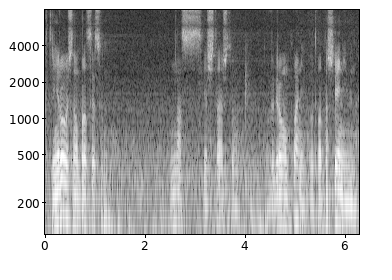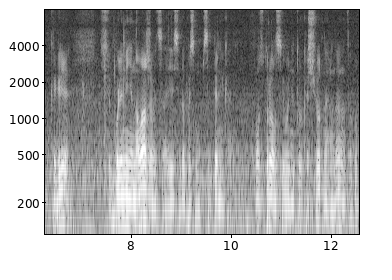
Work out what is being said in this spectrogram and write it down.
к тренировочному процессу. У нас, я считаю, что в игровом плане, вот в отношении именно к игре, все более-менее налаживается. А если, допустим, соперника устроил сегодня только счет, наверное, да, на табло,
